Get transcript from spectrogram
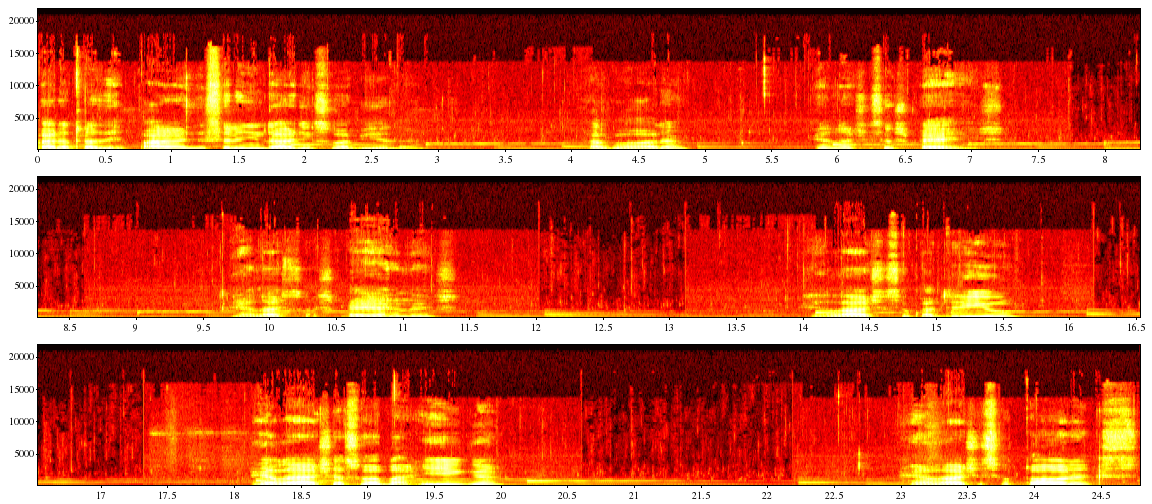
para trazer paz e serenidade em sua vida. Agora, relaxe seus pés. Relaxe suas pernas. Relaxe seu quadril. Relaxe a sua barriga. Relaxe seu tórax.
